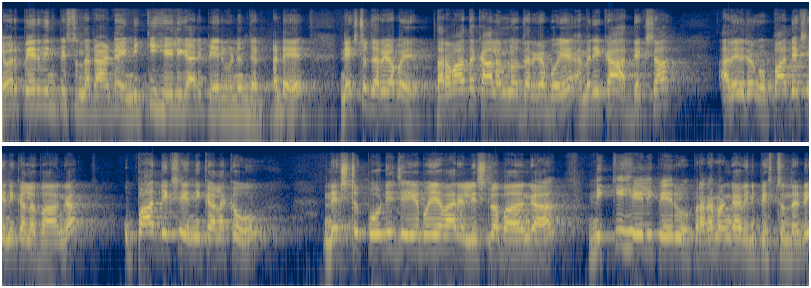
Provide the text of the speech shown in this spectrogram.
ఎవరి పేరు వినిపిస్తుందట అంటే నిక్కీ హేలీ గారి పేరు వినడం జరుగుతుంది అంటే నెక్స్ట్ జరగబోయే తర్వాత కాలంలో జరగబోయే అమెరికా అధ్యక్ష అదేవిధంగా ఉపాధ్యక్ష ఎన్నికల్లో భాగంగా ఉపాధ్యక్ష ఎన్నికలకు నెక్స్ట్ పోటీ చేయబోయే వారి లిస్టులో భాగంగా నిక్కీ హేలీ పేరు ప్రథమంగా వినిపిస్తుందండి.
